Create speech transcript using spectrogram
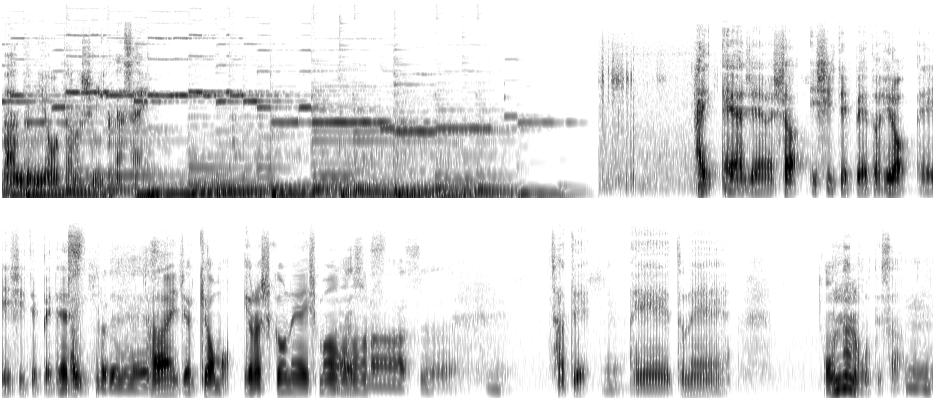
番組をお楽しみください。はい、えー、始めました。石井哲平とヒロ、えー、石井哲平ではい、す。ヒロです。はい、じゃあ今日もよろしくお願いしお願いします。ます。さて、うんえっ、ー、とね、女の子ってさ、うん。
